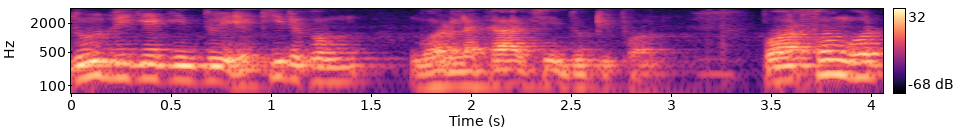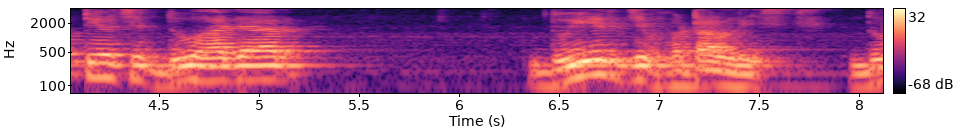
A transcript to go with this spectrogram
দুদিকে কিন্তু একই রকম ঘর লেখা আছে দুটি পদ। প্রথম ঘরটি হচ্ছে দু হাজার দুইয়ের যে ভোটার লিস্ট দু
